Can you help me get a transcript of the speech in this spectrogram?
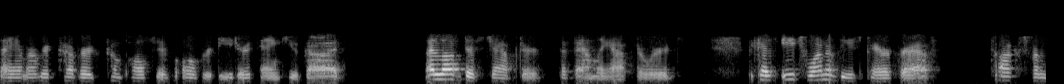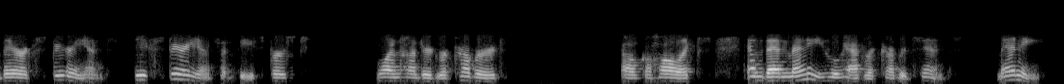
I am a recovered compulsive overeater. Thank you, God. I love this chapter, The Family Afterwards, because each one of these paragraphs talks from their experience, the experience of these first 100 recovered alcoholics, and then many who have recovered since. Many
